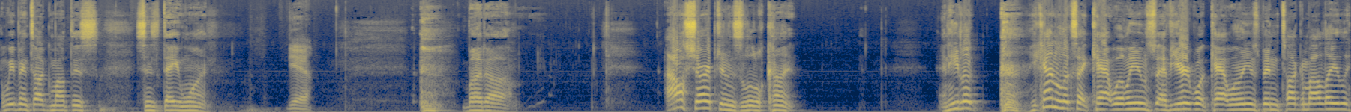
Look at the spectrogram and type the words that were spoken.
And we've been talking about this since day one. Yeah. But uh Al Sharpton is a little cunt. And he look he kind of looks like Katt Williams. Have you heard what Katt Williams been talking about lately?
